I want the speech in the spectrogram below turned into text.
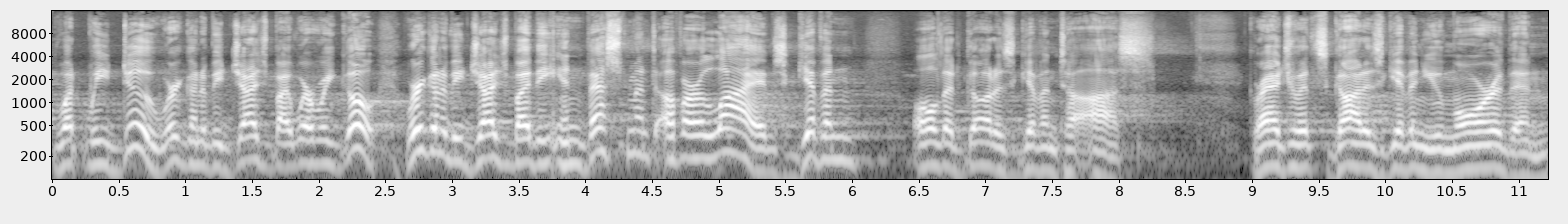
what we do. We're going to be judged by where we go. We're going to be judged by the investment of our lives, given all that God has given to us. Graduates, God has given you more than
